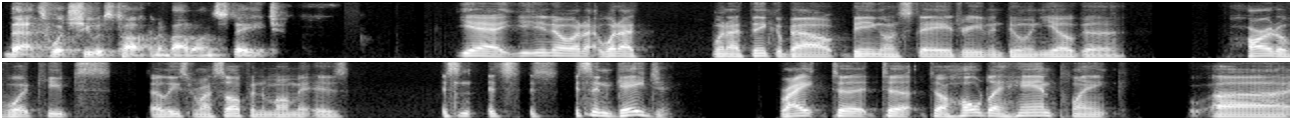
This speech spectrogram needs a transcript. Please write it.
that's what she was talking about on stage. Yeah, you know what? I, what I when I think about being on stage or even doing yoga, part of what keeps, at least for myself in the moment, is it's it's it's it's engaging, right? To to to hold a hand plank, uh,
